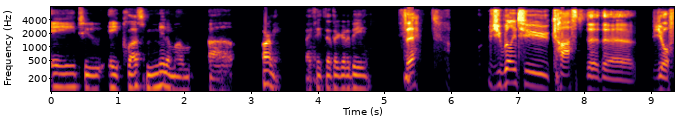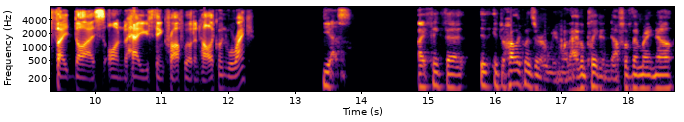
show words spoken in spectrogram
A to A plus minimum uh, army. I think that they're going to be Fair. You willing to cast the, the your fate dice on how you think Craftworld and Harlequin will rank? yes. I think that it, it, Harlequins are a weird one. I haven't played enough of them right now,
